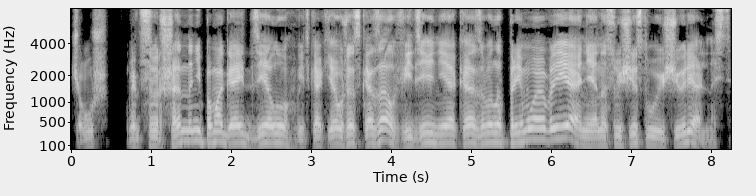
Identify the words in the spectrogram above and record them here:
Чушь. Это совершенно не помогает делу, ведь, как я уже сказал, видение оказывало прямое влияние на существующую реальность.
